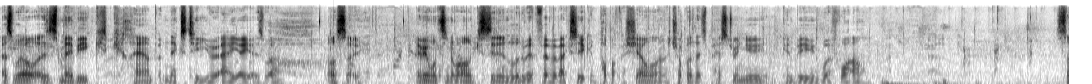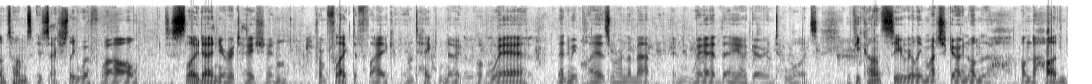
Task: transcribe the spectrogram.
as well as maybe camp next to your AA as well. Also, Every once in a while, sitting a little bit further back so you can pop off a shell on a chopper that's pestering you can be worthwhile. Sometimes it's actually worthwhile to slow down your rotation from flag to flag and take note of where the enemy players are on the map and where they are going towards. If you can't see really much going on the, on the HUD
